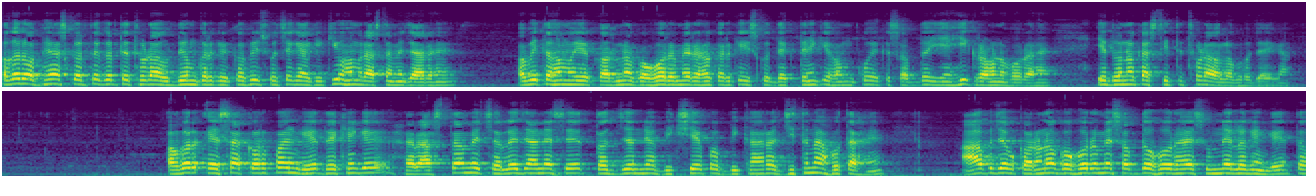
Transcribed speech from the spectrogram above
अगर अभ्यास करते करते थोड़ा उद्यम करके कभी सोचेगा कि क्यों हम रास्ता में जा रहे हैं? अभी तो हम ये कर्ण गहोर में रह करके इसको देखते हैं कि हमको एक शब्द यही ग्रहण हो रहा है। ये दोनों का स्थिति थोड़ा अलग हो जाएगा। अगर ऐसा कर पाएँगे, देखेंगे रास्ता में चले जाने से तजन्य विक्षेप, विकार जितना होता है, आप जब कर्ण गहोर में शब्द हो रहा है, सुनने लगेंगे तो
